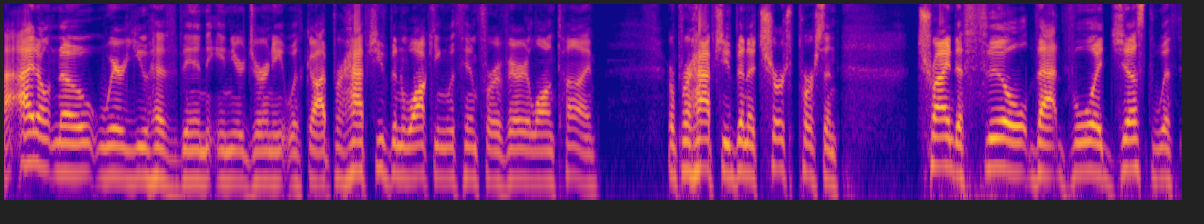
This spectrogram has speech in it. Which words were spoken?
I don't know where you have been in your journey with God. Perhaps you've been walking with Him for a very long time, or perhaps you've been a church person trying to fill that void just with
